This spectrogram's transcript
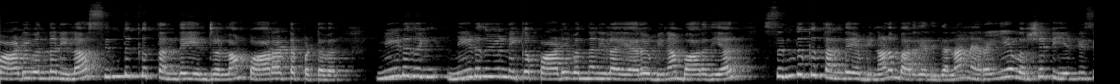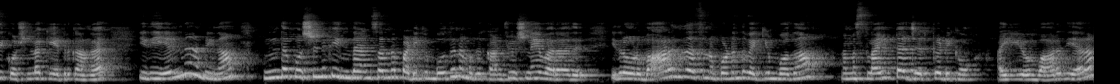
பாடி வந்த நிலா சிந்துக்கு தந்தை என்றெல்லாம் பாராட்டப்பட்டவர். நீடுது நீடுதுயில் நீக்க பாடி வந்த நிலா யார் அப்படின்னா பாரதியார். சிந்துக்கு தந்தை அப்படின்னாலும் பாரதியார். இதெல்லாம் நிறைய வருஷம் டிஎன்பிசி கொஷனில் கேட்டிருக்காங்க. இது என்ன அப்படின்னா இந்த கொஷனுக்கு இந்த ஆன்சர்னு படிக்கும்போது நமக்கு கன்ஃபியூஷனே வராது. இதில் ஒரு பாரதிதாசனை கொண்டு வந்து வைக்கும்போது தான் நம்ம ஸ்லைட்டாக ஜெர்க் அடிக்கும். ஐயோ பாரதியாரா?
